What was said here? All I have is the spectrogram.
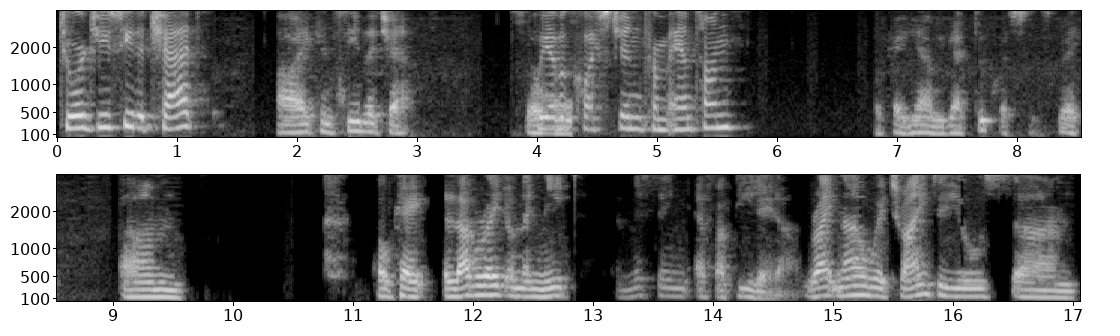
George, you see the chat? I can see the chat. So We have a question from Anton. Okay, yeah, we got two questions. Great. Um, okay, elaborate on the need missing FRP data. Right now, we're trying to use um,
